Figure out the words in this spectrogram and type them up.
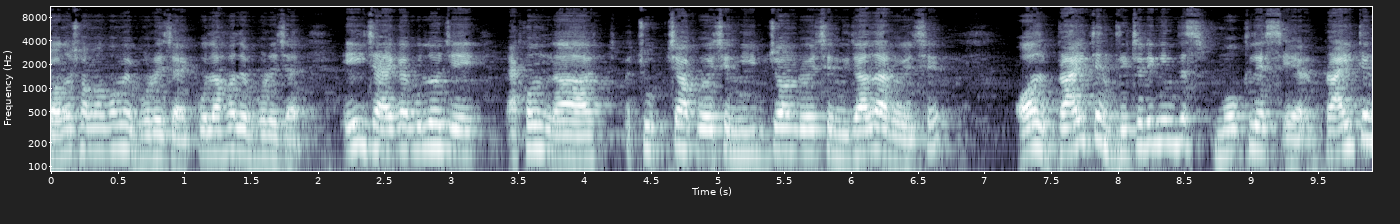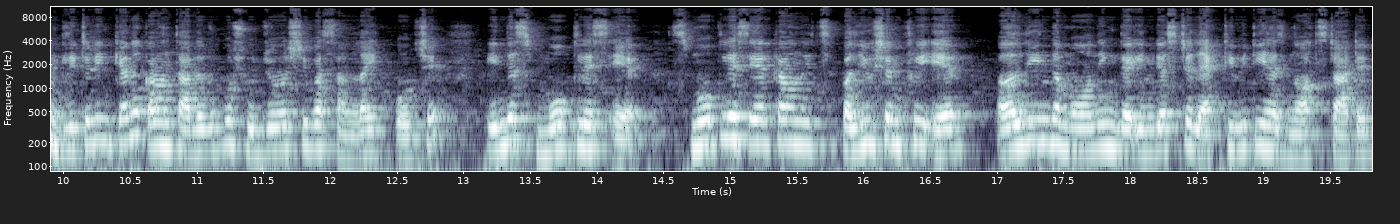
জনসমাগমে ভরে যায়, কোলাহলে ভরে যায়, এই জায়গাগুলো যে এখন চুপচাপ রয়েছে, নির্জন রয়েছে, নিরালা রয়েছে all bright and glittering in the smokeless air bright and glittering কেন? কারণ তাদের উপর সূর্যরশ্মি বা সানলাইট পড়ছে in the smokeless air smokeless air কারণ it's pollution free air early in the morning the industrial activity has not started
